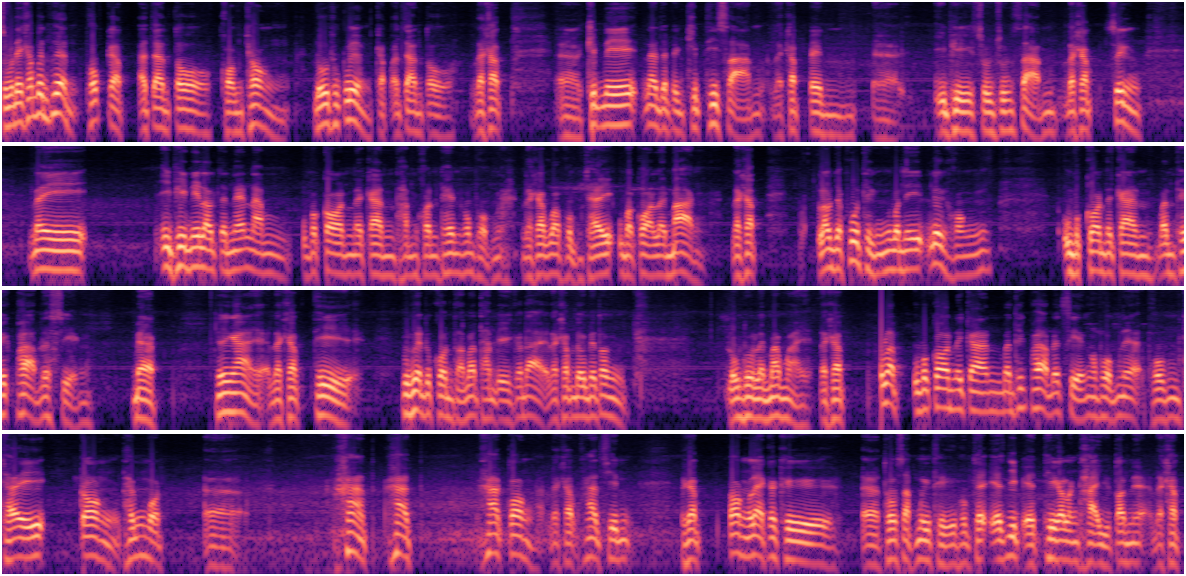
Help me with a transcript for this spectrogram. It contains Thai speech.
สวัสดีครับเพื่อนๆ พบกับอาจารย์โตของช่องรู้ทุกเรื่องกับอาจารย์โตนะครับคลิปนี้น่าจะเป็นคลิปที่ 3 นะครับ เป็น EP 003 นะครับ ซึ่งใน EP นี้เราจะแนะนำอุปกรณ์ในการทำคอนเทนต์ของผมนะครับ ว่าผมใช้อุปกรณ์อะไรบ้างนะครับ เราจะพูดถึงวันนี้เรื่องของอุปกรณ์ในการบันทึกภาพและเสียงแบบง่ายๆนะครับที่ เพื่อนๆทุกคนสามารถทำเองก็ได้นะครับ โดยไม่ต้องลงทุนอะไรมากมายนะครับสำหรับอุปกรณ์ในการบันทึกภาพและเสียงของผมเนี่ย ผมใช้กล้องทั้งหมดห้าห้าห้ากล้องนะครับห้าชิ้นนะครับกล้องแรกก็คือโทรศัพท์มือถือ ผมใช้ S21 ที่กำลังถ่ายอยู่ตอนนี้นะครับ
